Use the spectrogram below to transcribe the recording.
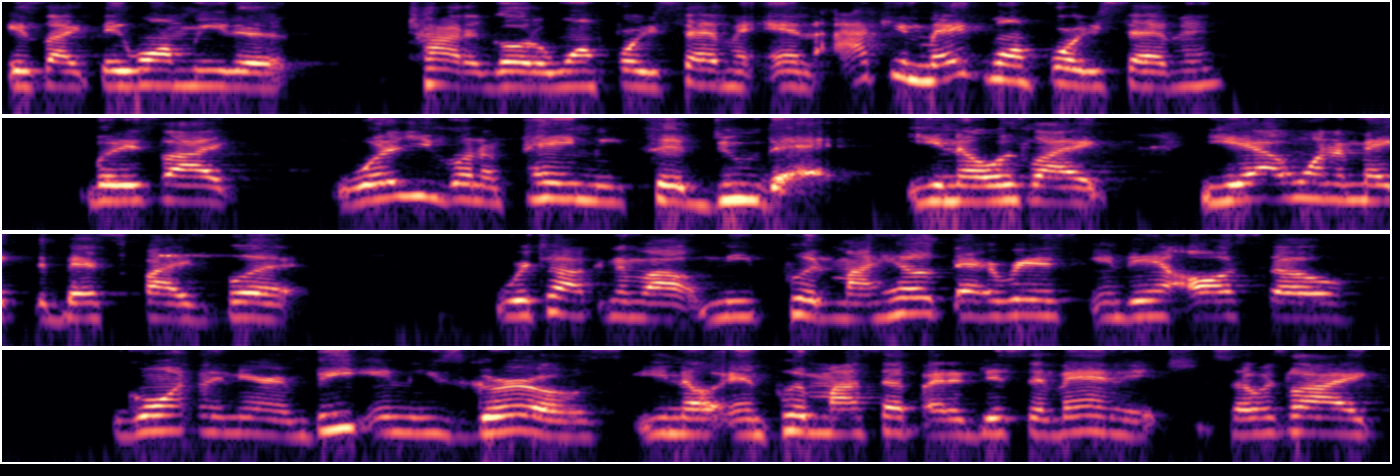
it's like they want me to try to go to 147, and I can make 147, but it's like what are you going to pay me to do that? You know, it's like, yeah, I want to make the best fights, but we're talking about me putting my health at risk and then also going in there and beating these girls, you know, and putting myself at a disadvantage. So it's like,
